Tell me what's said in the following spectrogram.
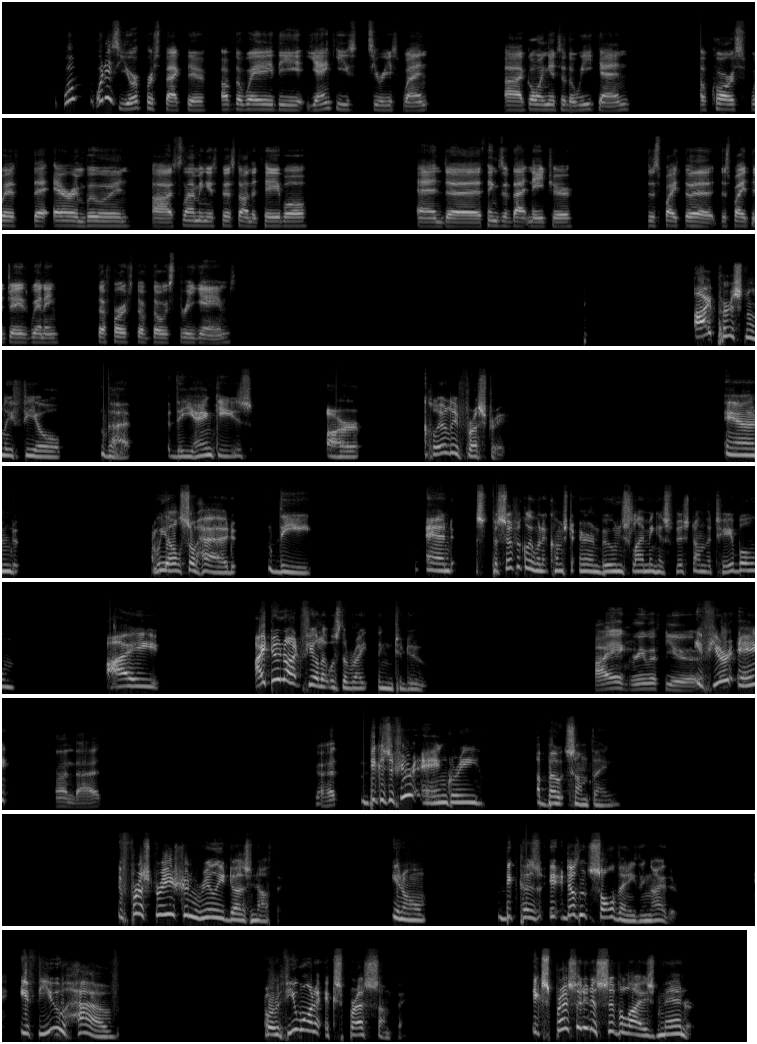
what what is your perspective of the way the Yankees series went uh, going into the weekend? Of course, with the Aaron Boone uh, slamming his fist on the table and uh, things of that nature despite the despite the Jays winning the first of those three games. I personally feel that the Yankees are clearly frustrated. And we also had the and specifically when it comes to Aaron Boone slamming his fist on the table, I I do not feel it was the right thing to do. I agree with you If you're ang- on that. Go ahead. because if you're angry about something, frustration really does nothing. You know, because it doesn't solve anything either. If you have, or if you want to express something, express it in a civilized manner,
